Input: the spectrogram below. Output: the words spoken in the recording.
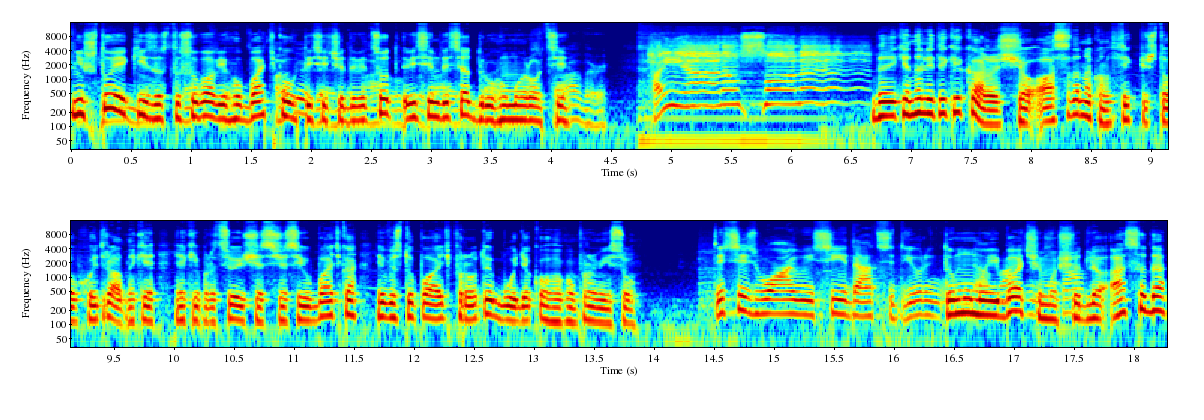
ніж той, який застосував його батько у 1982 році. Деякі аналітики кажуть, що Асада на конфлікт підштовхують радники, які працюють ще з часів батька і виступають проти будь-якого компромісу. Тому ми і бачимо, що для Асада,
